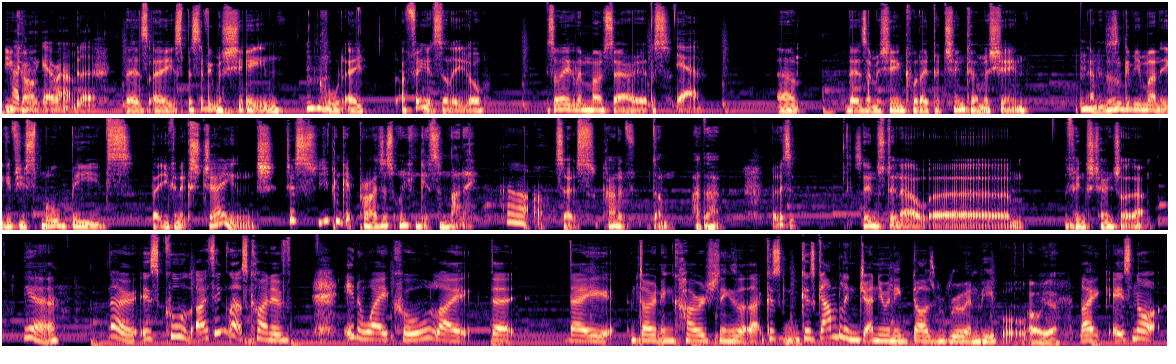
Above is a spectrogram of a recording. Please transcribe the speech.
You How can't get around it? There's a specific machine Mhm. called a. I think it's illegal. It's illegal in most areas. Yeah. Um, there's a machine called a pachinko machine, and Mm-hmm. it doesn't give you money. It gives you small beads that you can exchange. Just you can get prizes or you can get some money. Oh. So it's kind of dumb like that. But it's it's interesting how um, things change like that. Yeah. No, it's cool. I think that's kind of, in a way, cool. Like that they don't encourage things like that because because gambling genuinely does ruin people. Oh yeah, Like it's not.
